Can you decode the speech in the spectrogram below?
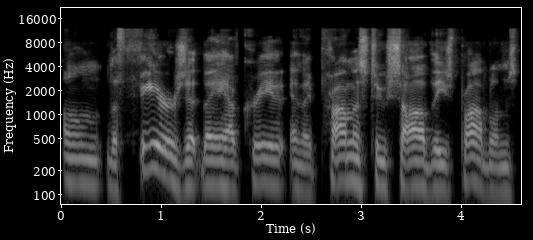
on the fears that they have created and they promise to solve these problems.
